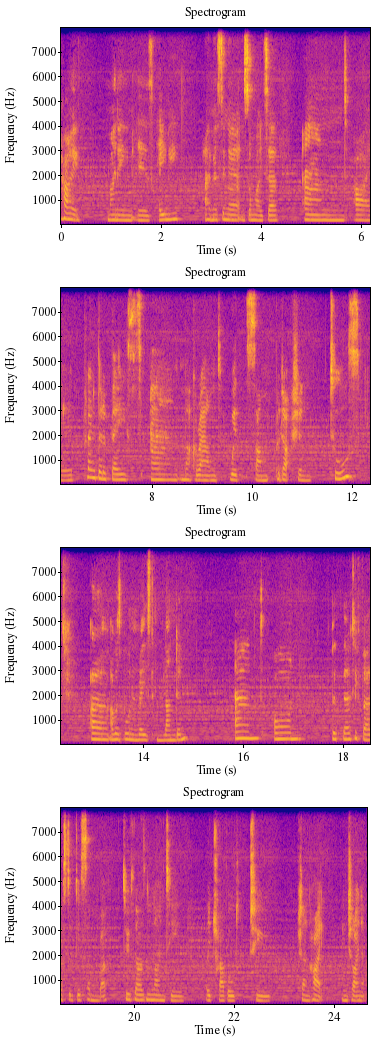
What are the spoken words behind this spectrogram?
Hi, my name is Amy. I'm a singer and songwriter, and I play a bit of bass and muck around with some production tools. Um, I was born and raised in London, and on the 31st of December 2019, I travelled to Shanghai in China.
